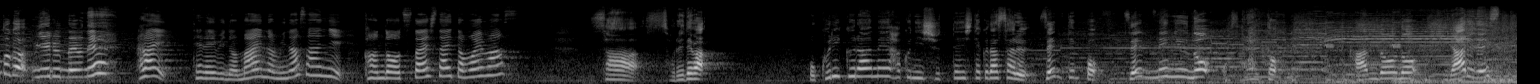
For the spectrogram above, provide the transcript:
事が見えるんだよね。はい。テレビの前の皆さんに感動をお伝えしたいと思います。さあそれでは北陸ラーメン博に出店してくださる全店舗全メニューのおさらいと感動のフィナーレです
